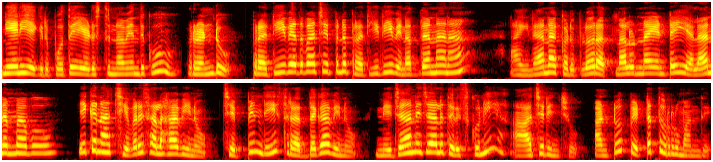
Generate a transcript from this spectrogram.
నేను ఎగిరిపోతే ఏడుస్తున్నావెందుకు? రెండు ప్రతి విధవా చెప్పిన ప్రతిదీ వినొద్దన్నానా? అయినా నా కడుపులో రత్నాలున్నాయంటే ఎలా నమ్మావు? ఇక నా చివరి సలహా విను. చెప్పింది శ్రద్ధగా విను. నిజానిజాలు తెలుసుకుని ఆచరించు అంటూ పిట్ట తుర్రుమంది.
